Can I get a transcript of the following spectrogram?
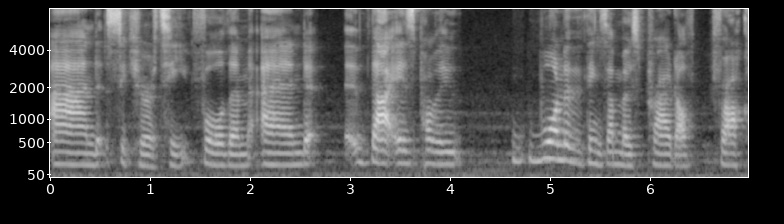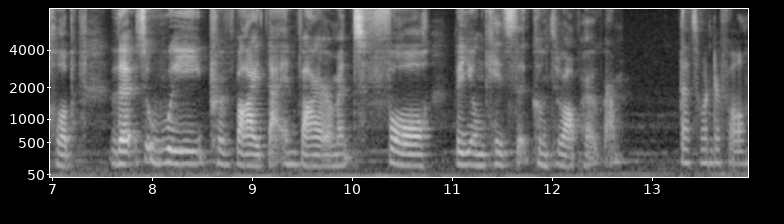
and security for them. And that is probably one of the things I'm most proud of for our club that we provide that environment for the young kids that come through our program. That's wonderful.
